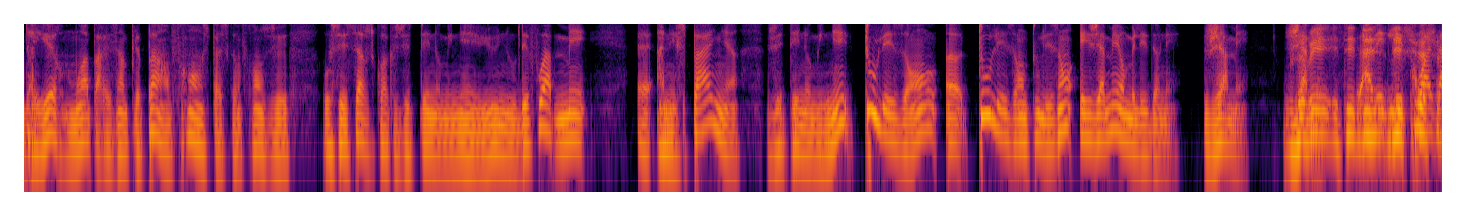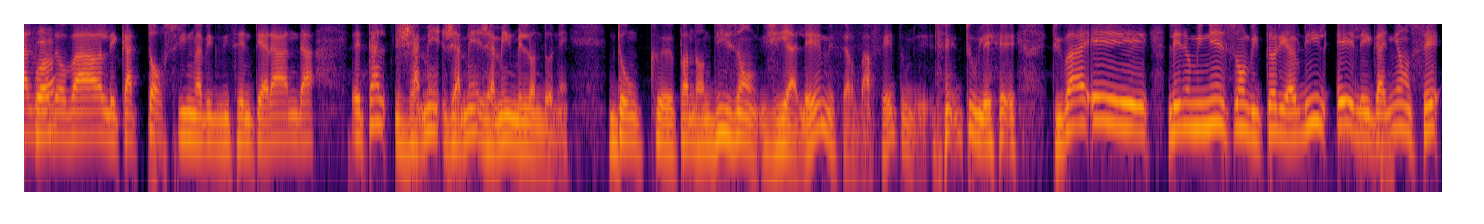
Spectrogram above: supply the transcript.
D'ailleurs, moi, par exemple, pas en France, parce qu'en France, je- au César, je crois que j'étais nominée une ou deux fois, mais. euh, en Espagne, j'étais nominée tous les ans, euh, tous les ans, tous les ans, et jamais on me les donnait. Jamais. Vous Jamais. avez été Avec les trois Almodovar, les 14 films avec Vicente Aranda, et tal, jamais, jamais, jamais ils me l'ont donné. Donc, euh, pendant 10 ans, j'y allais me faire baffer tous les, tous les. Tu vois, et les nominés sont Victoria Abril, et les gagnants, c'est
